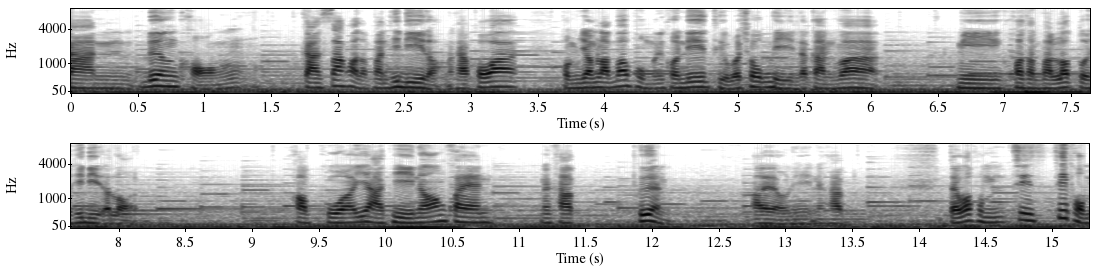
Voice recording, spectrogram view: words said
การเรื่องของการสร้างความสัมพันธ์ที่ดีหรอกนะครับ เพราะว่าผมยอมรับว่าผมเป็นคนที่ถือว่าโชคดีแล้วกันว่ามีความสัมพันธ์รอบตัวที่ดีตลอด ครอบครัวญาติพี่น้องแฟนนะครับ เพื่อนอะไรเหล่านี้นะครับ แต่ว่าผมที่ที่ผม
